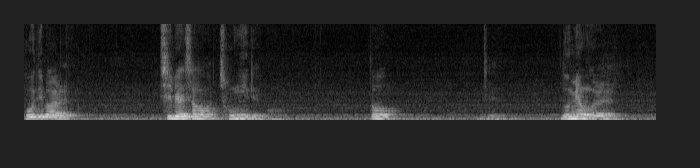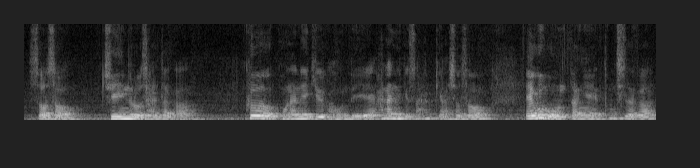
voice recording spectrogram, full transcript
보디발 집에서 종이 되고 또 이제 누명을 써서 죄인으로 살다가 그 고난의 길 가운데에 하나님께서 함께 하셔서 애굽 온 땅의 통치자가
